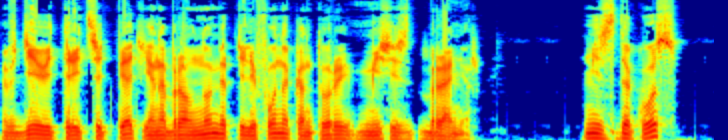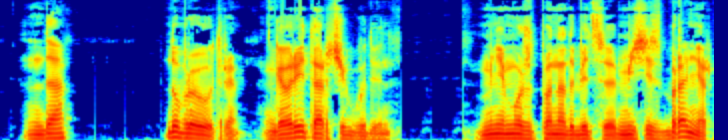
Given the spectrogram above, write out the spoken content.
В 9.35 я набрал номер телефона конторы миссис Браннер. «Мисс Дакос?» «Да». «Доброе утро», — говорит Арчи Гудвин. «Мне может понадобиться миссис Браннер,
